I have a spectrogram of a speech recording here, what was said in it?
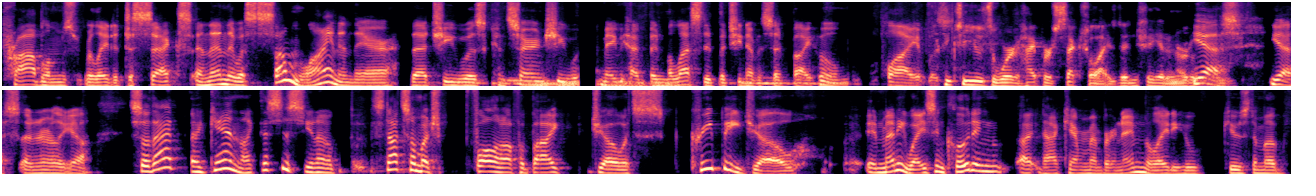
problems related to sex. And then there was some line in there that she was concerned she maybe had been molested, but she never said by whom. Imply it was. I think she used the word hypersexualized, didn't she, at an early Yes, yes, at an early, yeah. So that again, like this is, you know, it's not so much falling off a bike, Joe. It's creepy Joe in many ways, including I, I can't remember her name, the lady who accused him of,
